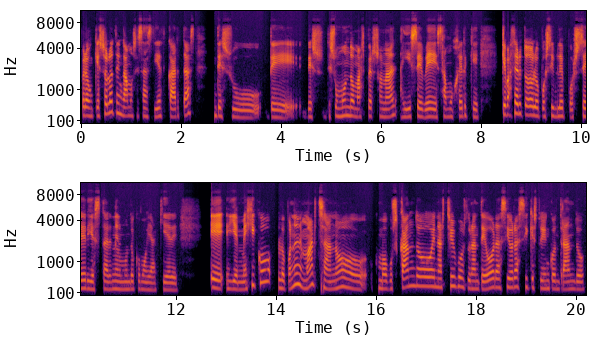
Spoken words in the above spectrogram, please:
Pero aunque solo tengamos esas 10 cartas, de su, de, su, mundo más personal, ahí se ve esa mujer que, va a hacer todo lo posible por ser y estar en el mundo como ella quiere. Eh, y en México lo ponen en marcha, ¿no? Como buscando en archivos durante horas y horas sí que estoy encontrando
